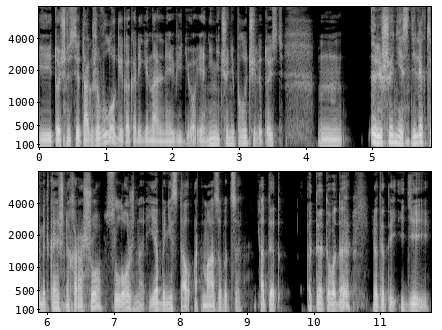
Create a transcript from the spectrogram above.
И точности также влоги, как оригинальные видео. И они ничего не получили. То есть решение с нелекциями, это, конечно, хорошо, сложно. Я бы не стал отмазываться от, это, от этого, да, от этой идеи.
